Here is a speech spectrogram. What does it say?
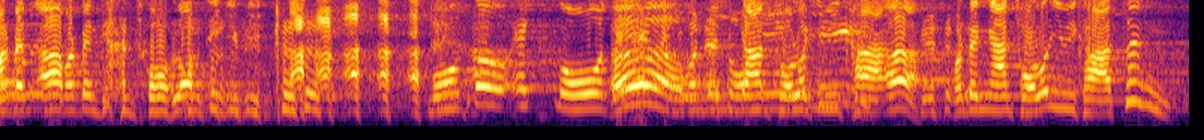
มันเป็นเออมันเป็นการโชว์รถ EV Car โมเตอร์เอ็กโปเออ มันเป็นการโชว์รถ EV car เออ มันเป็นงานโชว์รถ EV car ซึ่งเ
